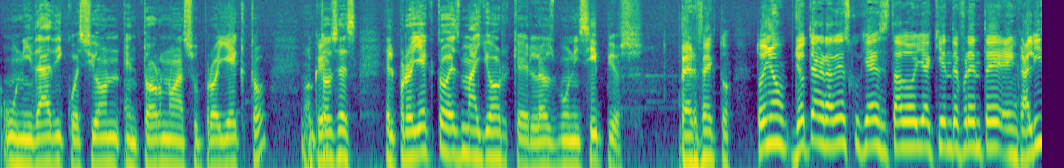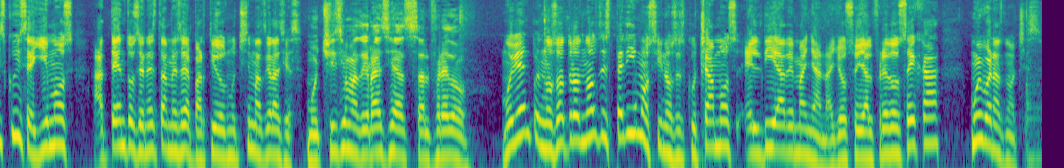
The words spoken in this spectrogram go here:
unidad y cohesión en torno a su proyecto. Entonces, el proyecto es mayor que los municipios. Perfecto. Toño, yo te agradezco que hayas estado hoy aquí en De Frente en Jalisco y seguimos atentos en esta mesa de partidos. Muchísimas gracias. Muchísimas gracias, Alfredo. Muy bien, pues nosotros nos despedimos y nos escuchamos el día de mañana. Yo soy Alfredo Ceja. Muy buenas noches.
